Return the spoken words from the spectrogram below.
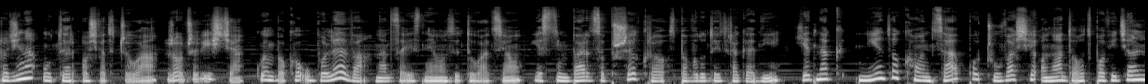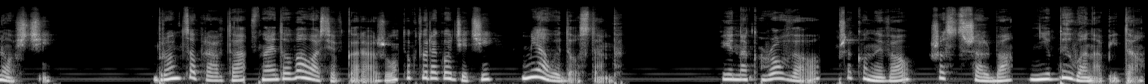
Rodzina Uter oświadczyła, że oczywiście głęboko ubolewa nad zaistniałą sytuacją, jest im bardzo przykro z powodu tej tragedii, jednak nie do końca poczuwa się ona do odpowiedzialności. Broń, co prawda, znajdowała się w garażu, do którego dzieci miały dostęp. Jednak Rowell przekonywał, że strzelba nie była nabita.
